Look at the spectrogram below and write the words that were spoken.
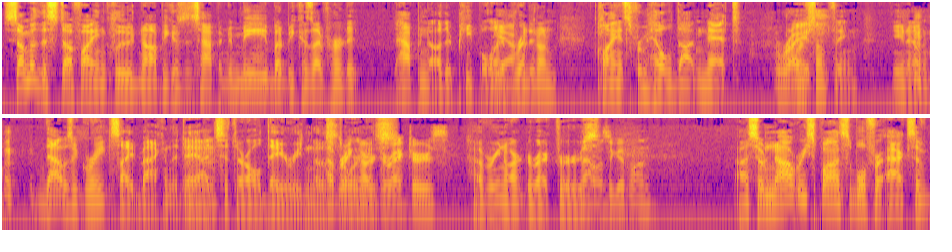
Some of the stuff I include not because it's happened to me, but because I've heard it happen to other people. Yeah. I've read it on clientsfromhell.net right. or something. You know, that was a great site back in the day. I'd sit there all day reading those hovering stories. art directors. Hovering art directors. That was a good one. Uh, so, not responsible for acts of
